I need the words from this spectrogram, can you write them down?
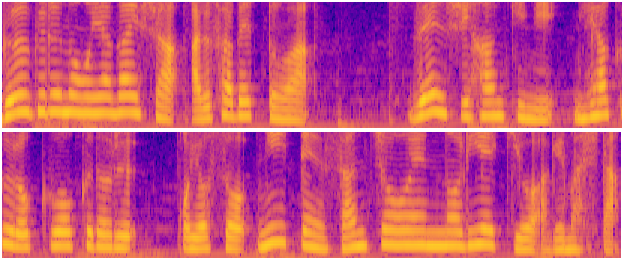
Google の親会社アルファベットは、全四半期に206億ドル、およそ2.3兆円の利益を上げました。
